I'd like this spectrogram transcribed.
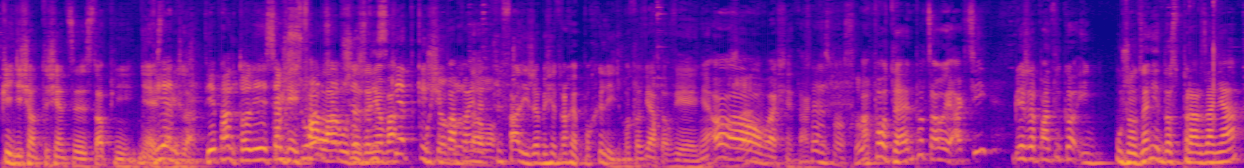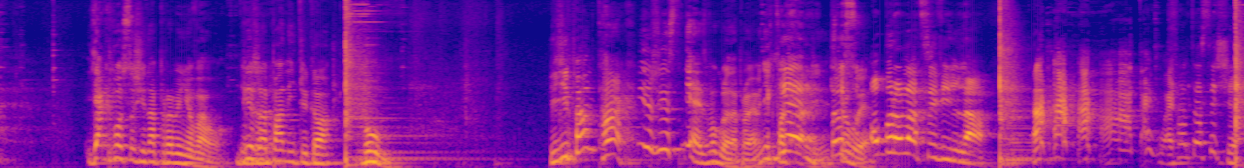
50 tysięcy stopni, nie jest Wiem, tak źle. wie pan, to jest jak Później słońce fala przez uderzeniowa. dyskietkę Musi się pan pamiętać oglądało. przy fali, żeby się trochę pochylić, bo to wiatr wieje, nie? O, Dobrze. właśnie W tak. ten sposób. A potem, po całej akcji, bierze pan tylko i urządzenie do sprawdzania, jak mocno się napromieniowało. Bierze pan i tylko BUM! Widzi pan? Tak. Już jest, nie jest w ogóle napromieniowane. Niech pan sprawdzi, Wiem, to jest spróbuje. obrona cywilna. Tak właśnie. Fantastycznie.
